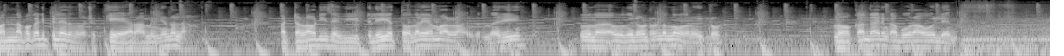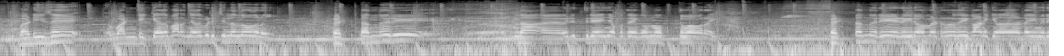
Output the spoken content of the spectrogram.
വന്നപ്പോൾ കലിപ്പില്ലായിരുന്നു പക്ഷെ കയറാൻ വേണ്ടി ഉണ്ടല്ലോ പറ്റുള്ള വടീസേ വീട്ടിൽ എത്തുമെന്ന് അറിയാൻ പാടില്ല. ഇവിടുന്ന് ഒരു മൂന്ന് മൂന്ന് കിലോമീറ്റർ ഉണ്ടെന്ന് തോന്നുന്നു വീട്ടിലോട്ട്. നോക്കാൻ എന്തായാലും കബൂറാവൂല്ലേ ബഡീസെ വണ്ടിക്ക് അത് പറഞ്ഞത് പിടിച്ചില്ലെന്ന് തോന്നണ്. പെട്ടെന്നൊരു ഒരു ഇത്തിരി കഴിഞ്ഞപ്പോഴത്തേക്കും ഒന്ന് ഒത്തു പവറായി പെട്ടെന്ന് ഒരു ഏഴ് കിലോമീറ്റർ ഇത് കാണിക്കുന്ന ടൈമിൽ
